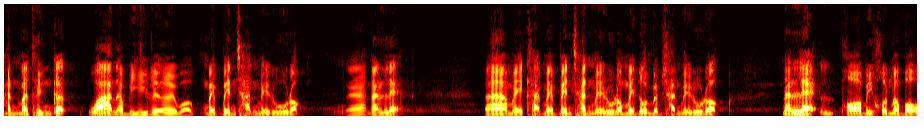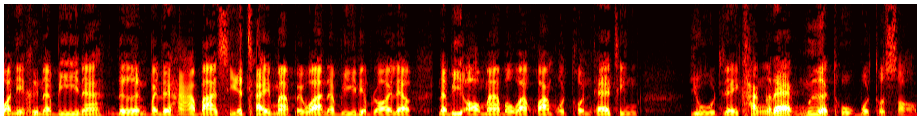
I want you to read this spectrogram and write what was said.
หันมาถึงก็ว่านาบีเลยบอกไม่เป็นฉันไม่รู้หรอกอ่านั่นแหละอ่าไม่ไม่เป็นฉันไม่รู้หรอกไม่โดนแบบฉันไม่รู้หรอก นั่นแหละ พอมีคนมาบอกว่านี่คือ นบีนะ เดินไปเลยหาบ้านเสียใจมากไปว่านาบีเรียบร้อยแล้ว นบีออกมาบอกว่าความอดทนแท้จริงอยู่ในครั้งแรกเมื่อถูกบททดสอบ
